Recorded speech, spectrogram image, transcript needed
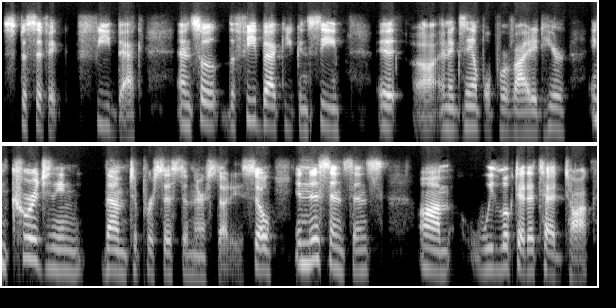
specific feedback. And so the feedback you can see it, uh, an example provided here, encouraging them to persist in their studies. So in this instance, um, we looked at a TED talk.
